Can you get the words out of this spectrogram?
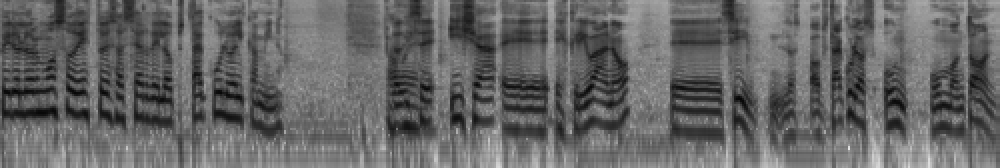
Pero lo hermoso de esto es hacer del obstáculo el camino. Lo bueno. dice Illa eh, Escribano. Eh, sí, los obstáculos un, un montón,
